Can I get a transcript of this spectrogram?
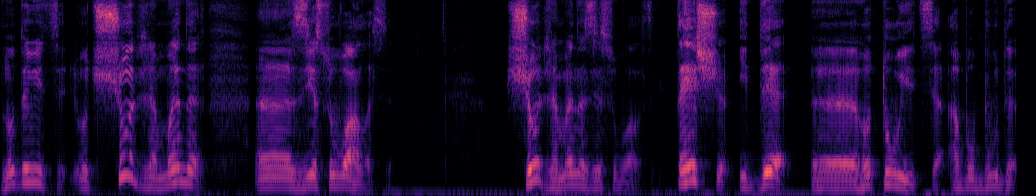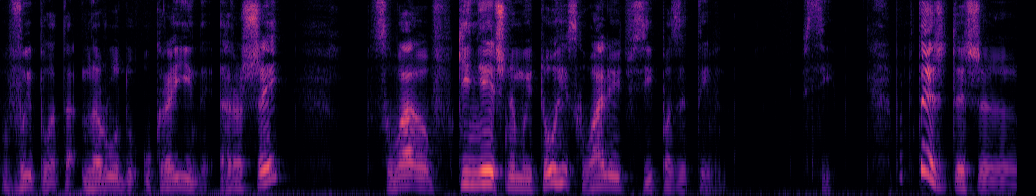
Ну, дивіться, от що для мене е, з'ясувалося? Що для мене з'ясувалося? Те, що іде, е, готується або буде виплата народу України грошей, в кінечному ітогі схвалюють всі позитивно. Всі. Пам'ятаєш, теж е,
